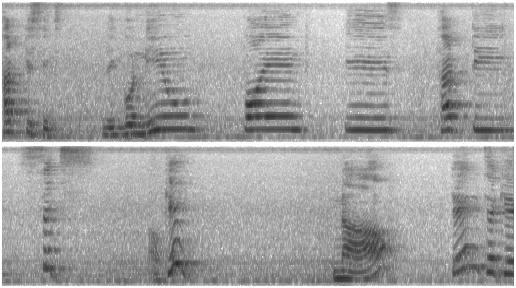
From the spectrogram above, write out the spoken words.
থার্টি সিক্স লিখব new point is thirty six okay now ten থেকে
